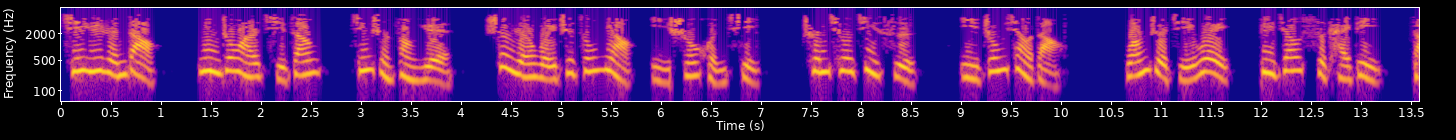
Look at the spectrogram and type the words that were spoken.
其余人道，命中而其脏，精神放月，圣人为之宗庙，以收魂气。春秋祭祀，以忠孝道。王者即位，必交祀开地，导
